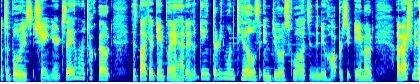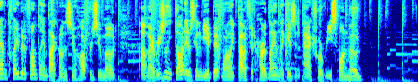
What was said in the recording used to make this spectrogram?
What's up boys, Shane here. Today I want to talk about this Blackout gameplay I had. I ended up getting 31 kills in duo squads in the new Hot Pursuit game mode. I've actually been having quite a bit of fun playing Blackout on this new Hot Pursuit mode. Um, I originally thought it was going to be a bit more like Battlefield Hardline, like it was an actual respawn mode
